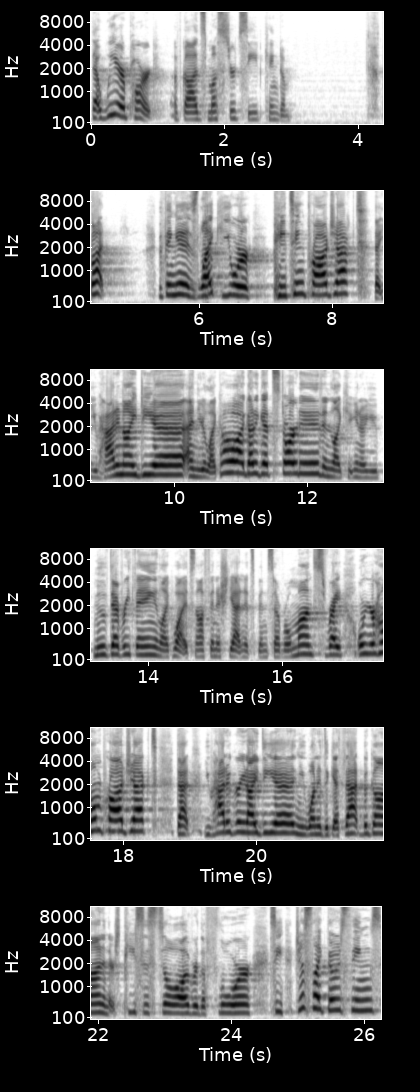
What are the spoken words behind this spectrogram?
that we are part of god's mustard seed kingdom. But the thing is like your painting project that you had an idea and you're like, oh, I got to get started. And like, you know, you moved everything and like, what? It's not finished yet and it's been several months, right? Or your home project that you had a great idea and you wanted to get that begun and there's pieces still all over the floor. See, just like those things,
